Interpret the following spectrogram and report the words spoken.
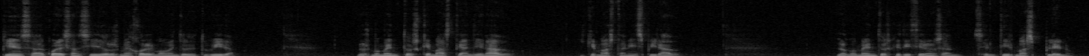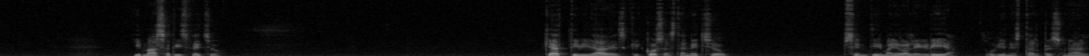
Piensa cuáles han sido los mejores momentos de tu vida, los momentos que más te han llenado y que más te han inspirado, los momentos que te hicieron sentir más pleno y más satisfecho. ¿Qué actividades, qué cosas te han hecho sentir mayor alegría o bienestar personal?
